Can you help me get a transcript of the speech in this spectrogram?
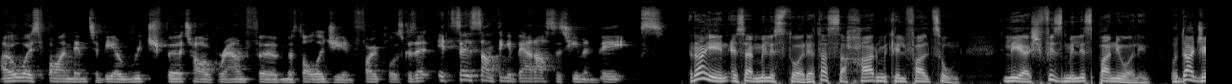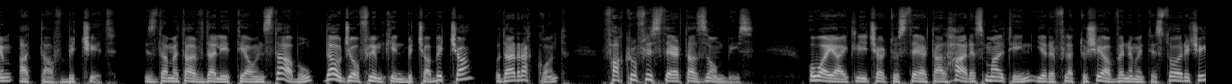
I always find them to be a rich, fertile ground for mythology and folklore because it, it says something about us as human beings. Ryan isemmi l-istorja tas saħħar Mikil Falzun li għax fi żmien l-Ispanjoli u daġem għattaf biċċiet. Iżda meta l-fdaliet tiegħu instabu, daw ġew flimkien biċċa biċċa u dar rakkont fakru fl-ister ta' zombies. U għajajt li ċertu ster tal-ħares Maltin jirriflettu xie avvenimenti storiċi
